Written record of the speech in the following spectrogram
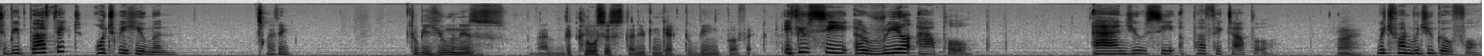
To be perfect or to be human? I think to be human is uh, the closest that you can get to being perfect. If you see a real apple and you see a perfect apple, Right, which one would you go for?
